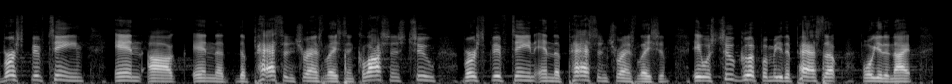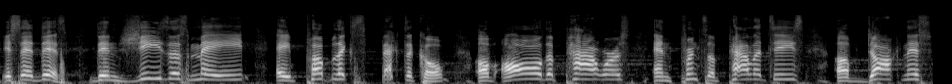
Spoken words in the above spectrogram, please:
verse 15 in, uh, in the, the Passion Translation, Colossians 2, verse 15 in the Passion Translation. It was too good for me to pass up for you tonight. It said this Then Jesus made a public spectacle of all the powers and principalities of darkness,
